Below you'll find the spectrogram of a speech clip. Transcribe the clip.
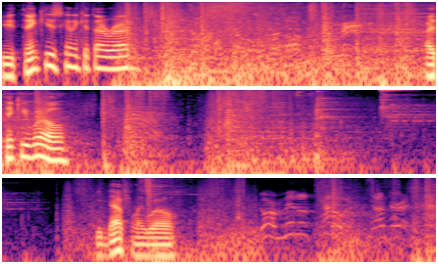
you think he's going to get that red? I think he will. He definitely will. Your middle tower is under attack.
